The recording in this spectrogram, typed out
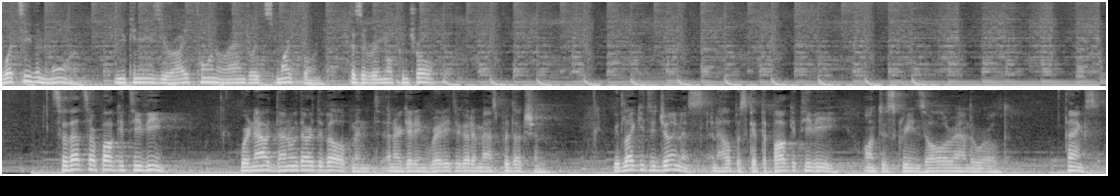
What's even more, you can use your iPhone or Android smartphone as a remote control. So that's our Pocket TV. We're now done with our development and are getting ready to go to mass production. We'd like you to join us and help us get the Pocket TV onto screens all around the world. Thanks.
